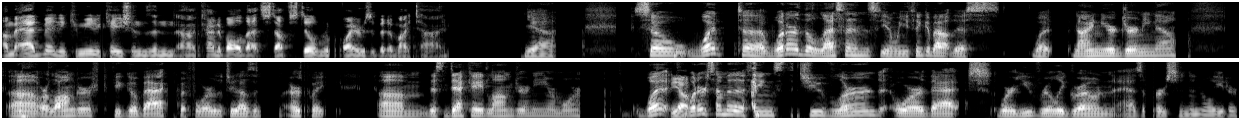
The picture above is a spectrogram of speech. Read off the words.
um, admin and communications and uh, kind of all that stuff still requires a bit of my time. Yeah. So what uh, what are the lessons? You know, when you think about this, what nine year journey now, uh, or longer if you go back before the 2000 earthquake um, this decade long journey or more. What yep. what are some of the things that you've learned or that where you've really grown as a person and a leader?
